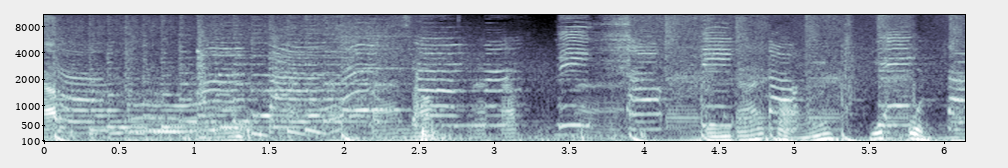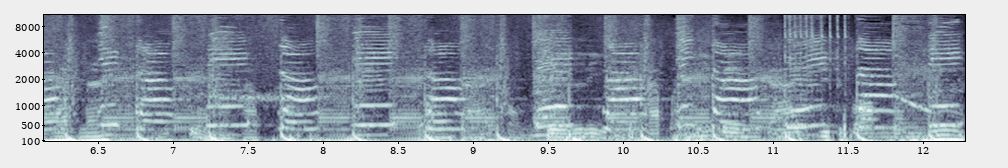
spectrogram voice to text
ครับการ์ดล็อกนะครับอ่าเป็นการ์ดของญี่ปุ่นนะครับนะญี่ปุ่นครับเป็นการ์ดของเจลีกนะครับ อันนี้เป็นการ์ดยูทูบอมเมมเบอร์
